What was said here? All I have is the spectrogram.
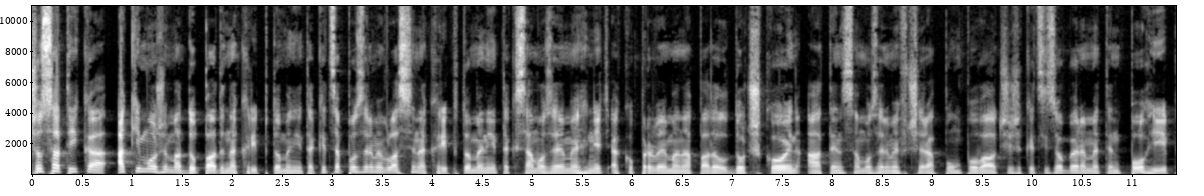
čo sa týka, aký môže mať dopad na kryptomeny, tak keď sa pozrieme vlastne na kryptomeny, tak samozrejme hneď ako prvé ma napadol Dogecoin a ten samozrejme včera pumpoval. Čiže keď si zoberieme ten pohyb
